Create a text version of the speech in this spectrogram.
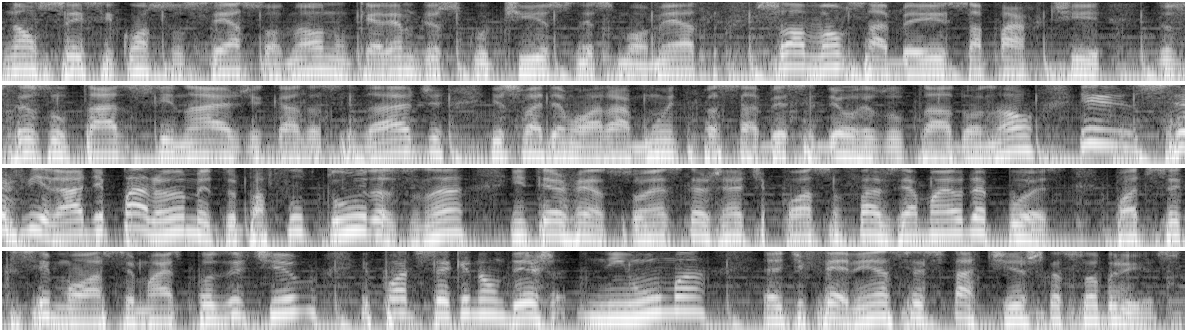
Não sei se com sucesso ou não, não queremos discutir isso nesse momento, só vamos saber isso a partir dos resultados finais de cada cidade. Isso vai demorar muito para saber se deu resultado ou não e servirá de parâmetro para futuras né, intervenções que a gente possa fazer amanhã ou depois. Pode ser que se mostre mais positivo e pode ser que não deixe nenhuma eh, diferença estatística sobre isso.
